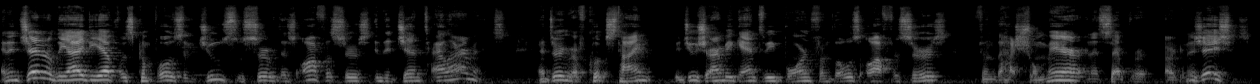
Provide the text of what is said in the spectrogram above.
And in general, the IDF was composed of Jews who served as officers in the Gentile armies. And during Rav Kook's time, the Jewish army began to be born from those officers from the Hashomer and its separate organizations.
